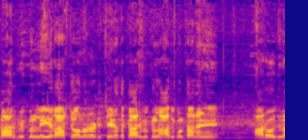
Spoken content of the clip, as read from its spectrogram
కార్మికుల్ని ఈ రాష్ట్రంలో ఉన్న చేనేత కార్మికుల్ని ఆదుకుంటానని ఆ రోజున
